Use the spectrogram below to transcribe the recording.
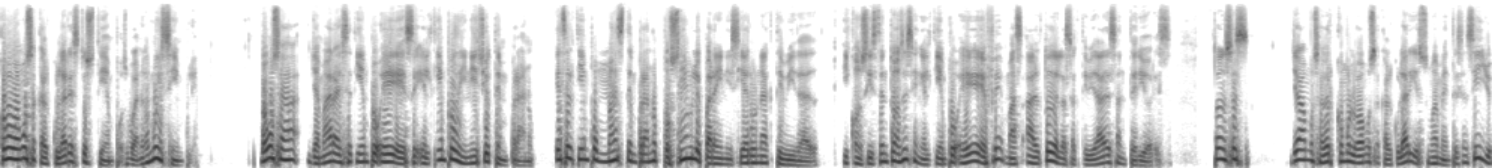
¿Cómo vamos a calcular estos tiempos? Bueno, es muy simple. Vamos a llamar a ese tiempo ES el tiempo de inicio temprano. Es el tiempo más temprano posible para iniciar una actividad y consiste entonces en el tiempo EF más alto de las actividades anteriores. Entonces, ya vamos a ver cómo lo vamos a calcular y es sumamente sencillo.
